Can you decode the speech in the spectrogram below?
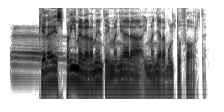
Eh, che lei esprime veramente in maniera, in maniera molto forte?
